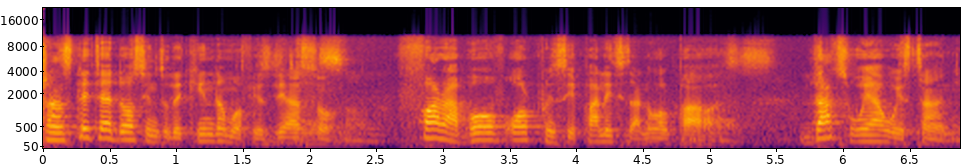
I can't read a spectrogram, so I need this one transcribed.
translated us into the kingdom of his dear son, far above all principalities and all powers. That's where we stand.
